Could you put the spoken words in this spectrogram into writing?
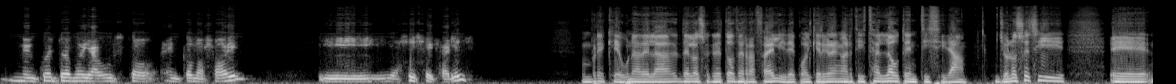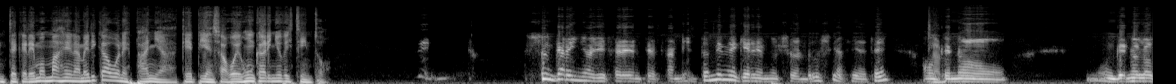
me encuentro muy a gusto en cómo soy y así soy feliz. Hombre, es que uno de, de, los secretos de Rafael y de cualquier gran artista es la autenticidad. Yo no sé si eh, te queremos más en América o en España. ¿Qué piensas? ¿O es un cariño distinto? Son cariños diferentes también. También me quieren mucho en Rusia, fíjate, aunque no aunque no lo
